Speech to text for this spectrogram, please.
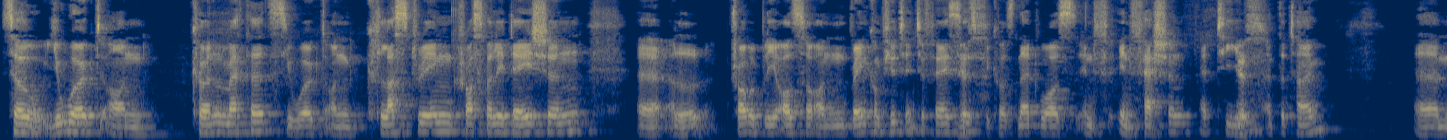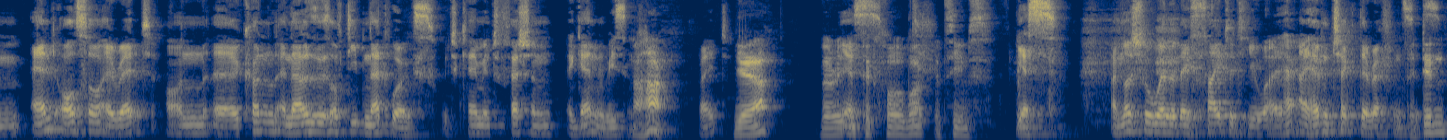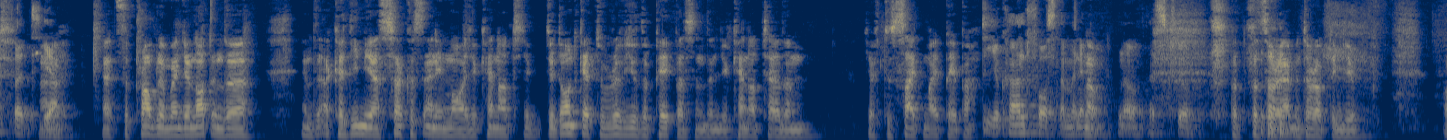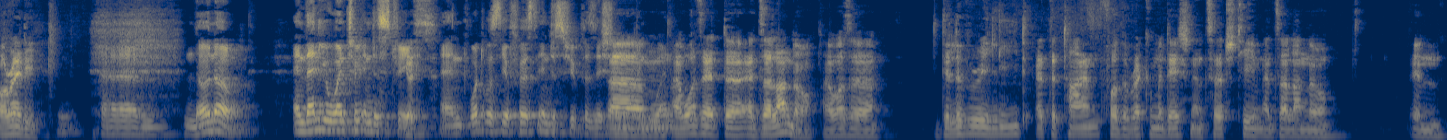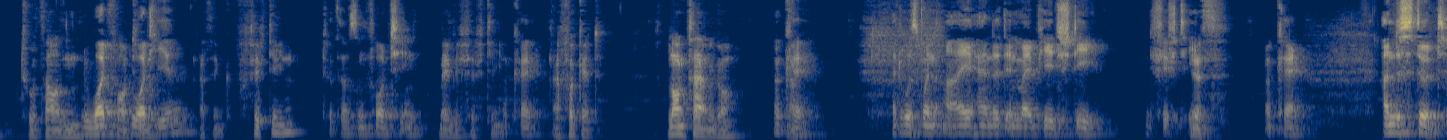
So you worked on kernel methods, you worked on clustering, cross validation, uh, probably also on brain computer interfaces Yes. because that was in, in fashion at TU Yes. at the time. Um, and also I read on uh, kernel analysis of deep networks, which came into fashion again recently, Aha. right? Yeah. Very Yes. impactful work, it seems. Yes. I'm not sure whether they cited you. I, ha- I haven't checked their references. They didn't. But Ah, yeah. that's the problem when you're not in the in the academia circus anymore. You cannot. You, you don't get to review the papers, and then you cannot tell them. You have to cite my paper. You can't force them anymore. No, that's true. But but sorry, I'm interrupting you already. Um, no, no. And then you went to industry. Yes. And what was your first industry position? Um, when? I was at uh, at Zalando. I was a delivery lead at the time for the recommendation and search team at Zalando in 2014. what what year? I think 15, 2014. maybe 15. Okay. I forget. Long time ago. Okay. That was when I handed in my PhD in 15. Yes. Okay. Understood.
